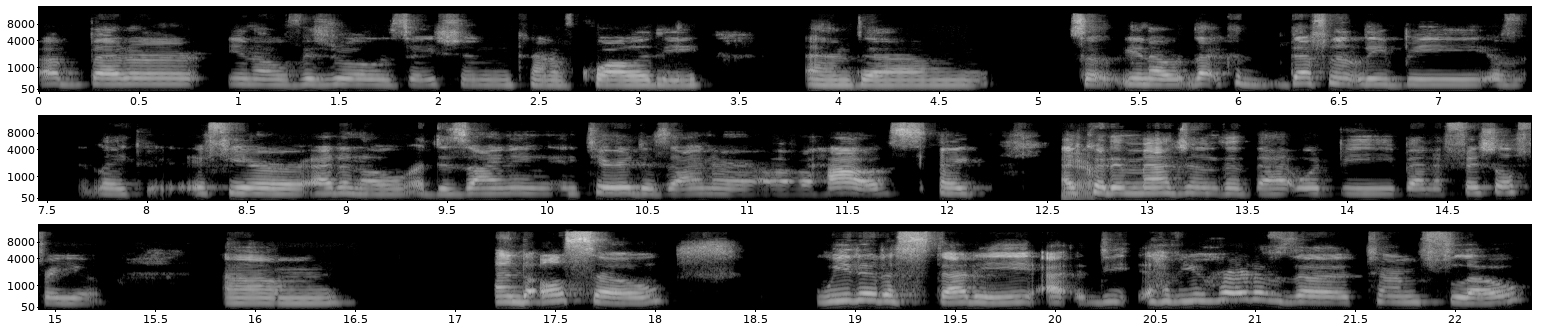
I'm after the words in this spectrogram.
a better you know visualization kind of quality. And um so you know that could definitely be like if you're i don't know a designing interior designer of a house like yeah. i could imagine that that would be beneficial for you um and also we did a study uh, have you heard of the term flow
